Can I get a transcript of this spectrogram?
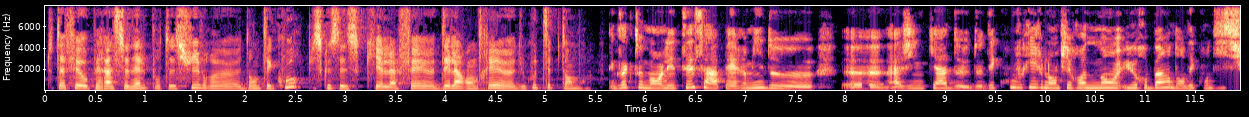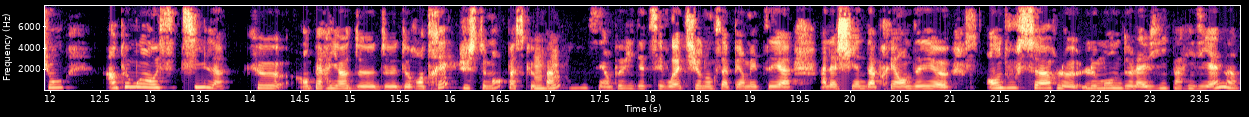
tout à fait opérationnelle pour te suivre dans tes cours, puisque c'est ce qu'elle a fait dès la rentrée du coup de septembre. Exactement. L'été, ça a permis de à Jinka de, de découvrir l'environnement urbain dans des conditions un peu moins hostiles que en période de, de rentrée justement parce que mhm. Paris c'est un peu vidé de ses voitures donc ça permettait à, la chienne d'appréhender euh, en douceur le, le, monde de la vie parisienne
